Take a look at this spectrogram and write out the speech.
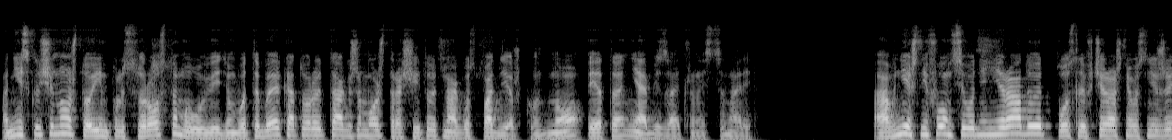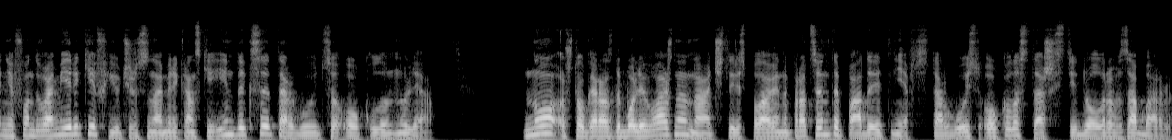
Не исключено, что импульс роста мы увидим в ВТБ, который также может рассчитывать на господдержку, но это не обязательный сценарий. А внешний фон сегодня не радует. После вчерашнего снижения фонда в Америке фьючерсы на американские индексы торгуются около нуля. Но, что гораздо более важно, на 4,5% падает нефть, торгуясь около 106 долларов за баррель.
